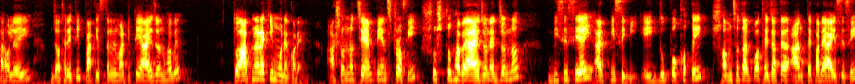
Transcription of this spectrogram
তাহলে ওই যথারীতি পাকিস্তানের মাটিতে আয়োজন হবে। তো আপনারা কি মনে করেন? আসন্ন চ্যাম্পিয়ন্স ট্রফি সুষ্ঠুভাবে আয়োজনের জন্য বিসিসিআই আর পিসিবি এই দুপক্ষকেই সমঝোতার পথে যাতে আনতে পারে আইসিসি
